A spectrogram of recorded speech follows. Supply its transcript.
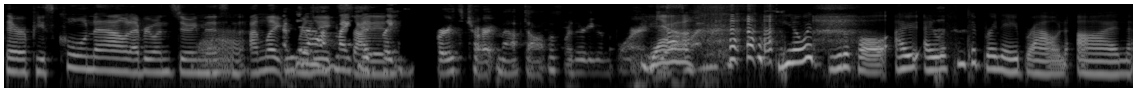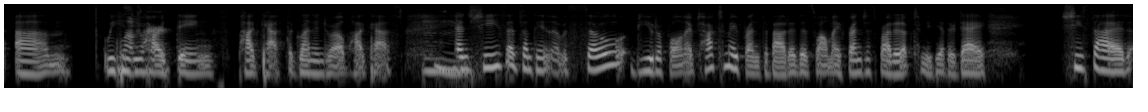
therapy's cool now and everyone's doing this and I'm like I'm really have my excited. kids like birth chart mapped out before they're even born. Yeah. yeah. You know what's beautiful? I, I listened to Brene Brown on um, We Can Love Do her. Hard Things podcast, the Glennon Doyle podcast. Mhm. And she said something that was so beautiful. And I've talked to my friends about it as well. My friend just brought it up to me the other day. She said,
